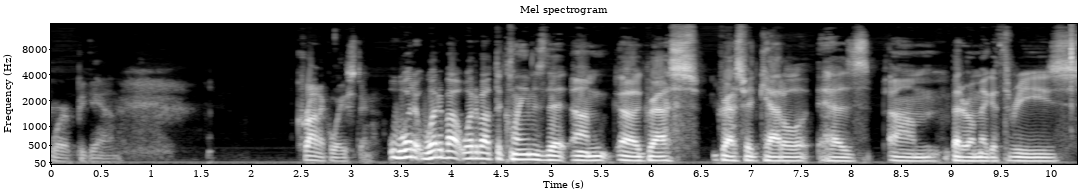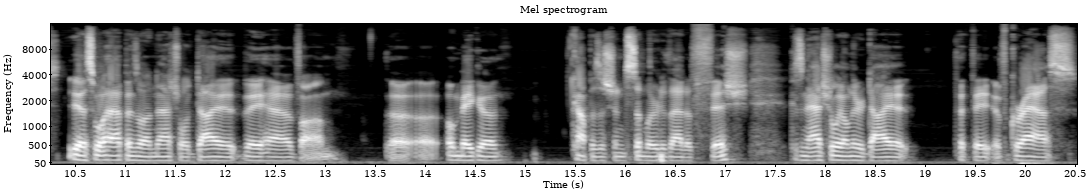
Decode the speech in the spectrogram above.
where it began. Chronic wasting. What what about what about the claims that um, uh, grass grass fed cattle has um, better omega threes? Yeah. So what happens on a natural diet? They have um, uh, omega composition similar to that of fish, because naturally on their diet that they of grass,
